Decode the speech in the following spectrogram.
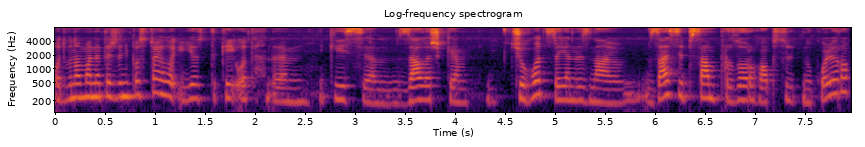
От воно в мене тиждень постояло, і ось такий от е, якісь е, залишки. Чого це, я не знаю. Засіб сам прозорого абсолютно кольору.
